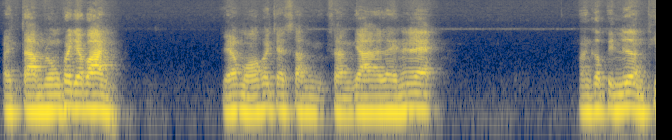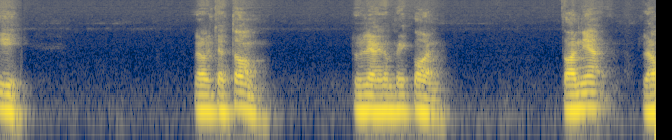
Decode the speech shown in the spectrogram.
ไปตามโรงพยาบาล แล้วหมอก็จะสั่งอยู่สั่งยาอะไรนั่นแหละ มันก็เป็นเรื่องที่ เราจะต้องดูแลกันไปก่อน ตอนเนี้ยเรา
